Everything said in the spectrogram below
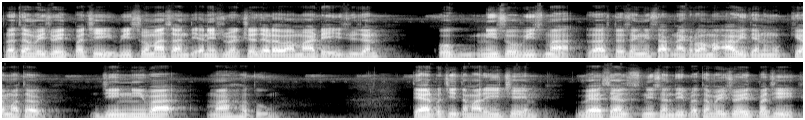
પ્રથમ વિશ્વયુદ્ધ પછી વિશ્વમાં શાંતિ અને સુરક્ષા જાળવવા માટે ઈસવીસન ઓગણીસો વીસમાં રાષ્ટ્રસંઘની સ્થાપના કરવામાં આવી, તેનું મુખ્ય મથક જીનીવામાં હતું. ત્યાર પછી તમારે છે વેસેલ્સની સંધિ પ્રથમ વિશ્વયુદ્ધ પછી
